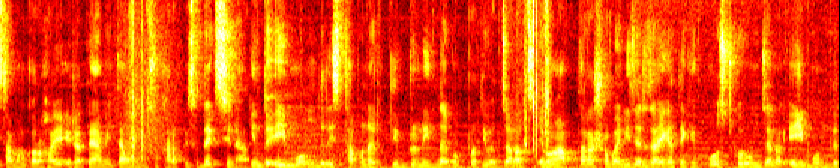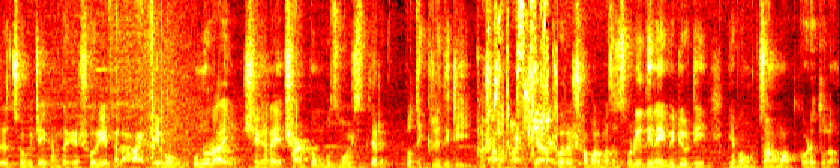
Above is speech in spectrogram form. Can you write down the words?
স্থাপন করা হয়, এটাতে আমি তেমন কিছু খারাপ কিছু দেখছি না। কিন্তু এই মন্দির স্থাপনের তীব্র নিন্দা এবং প্রতিবাদ জানাচ্ছি এবং আপনারা সবাই নিজের জায়গা থেকে পোস্ট করুন যেন এই মন্দিরের ছবিটা এখান থেকে সরিয়ে ফেলা হয় এবং পুনরায় সেখানে ষাট গম্বুজ মসজিদের প্রতিকৃতিটি হয়। শেয়ার করে সবার মাঝে ছড়িয়ে দিন এই ভিডিওটি এবং জনমত গড়ে তুলুন।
